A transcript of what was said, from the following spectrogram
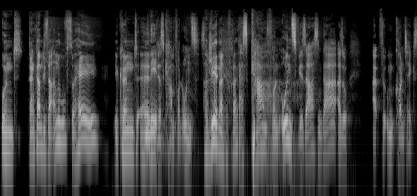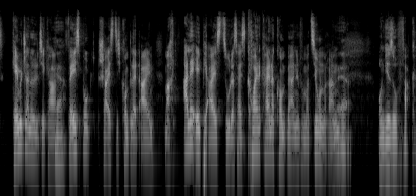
Und dann kam dieser Anruf so, hey, ihr könnt. Äh, nee, das kam von uns. Haben wir nachgefragt? Das kam ah. von uns. Wir saßen da, also äh, für, um Kontext. Cambridge Analytica, ja. Facebook scheißt sich komplett ein, macht alle APIs zu, das heißt, keiner, keiner kommt mehr an Informationen ran. Ja. Und wir so, fuck.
